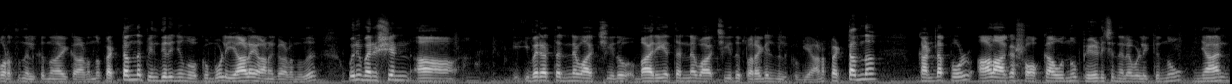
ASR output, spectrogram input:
പുറത്ത് നിൽക്കുന്നതായി കാണുന്നു. പെട്ടെന്ന് പിന്തിരിഞ്ഞ് നോക്കുമ്പോൾ ഇയാളെയാണ് കാണുന്നത്. ഒരു മനുഷ്യൻ ഇവരെ തന്നെ വാച്ച് ചെയ്തു ഭാര്യയെ തന്നെ വാച്ച് ചെയ്ത് പിറകിൽ നിൽക്കുകയാണ്. പെട്ടെന്ന് കണ്ടപ്പോൾ ആളാകെ ഷോക്കാവുന്നു പേടിച്ച് നിലവിളിക്കുന്നു. ഞാൻ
